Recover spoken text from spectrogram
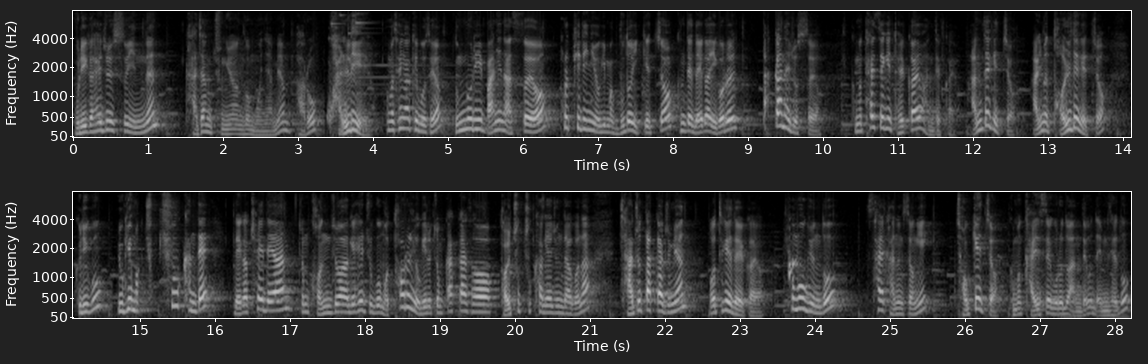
우리가 해줄 수 있는 가장 중요한 건 뭐냐면 바로 관리예요. 한번 생각해 보세요. 눈물이 많이 났어요. 폴피린이 여기 막 묻어 있겠죠? 근데 내가 이거를 닦아내줬어요. 그러면 탈색이 될까요? 안 될까요? 안 되겠죠. 아니면 덜 되겠죠. 그리고 여기 막 축축한데 내가 최대한 좀 건조하게 해주고 뭐 털을 여기를 좀 깎아서 덜 축축하게 해준다거나 자주 닦아주면 어떻게 될까요? 효모균도 살 가능성이 적겠죠. 그러면 갈색으로도 안 되고 냄새도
